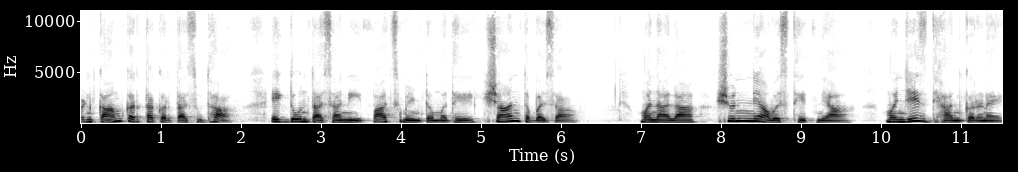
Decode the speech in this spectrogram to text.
पण काम करता करता सुद्धा एक दोन तासांनी पाच मिनटंमध्ये शांत बसा. मनाला शून्य अवस्थेत न्या म्हणजेच ध्यान करणं.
